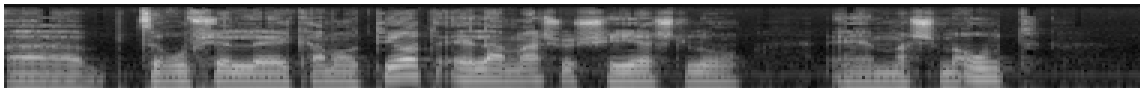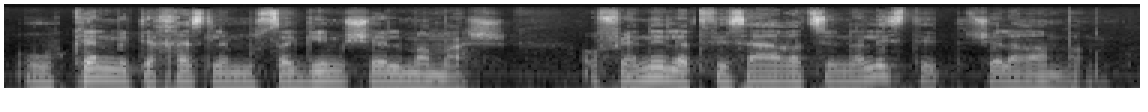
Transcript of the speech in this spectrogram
הצירוף של אה, כמה אותיות, אלא משהו שיש לו אה, משמעות, הוא כן מתייחס למושגים של ממש. אופייני לתפיסה הרציונליסטית של הרמב"ם.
